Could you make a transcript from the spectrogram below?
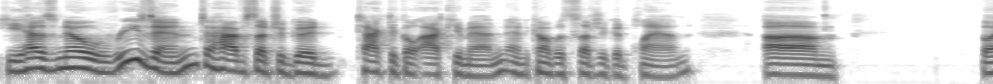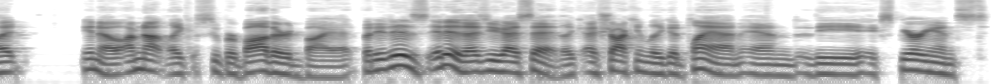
he has no reason to have such a good tactical acumen and come up with such a good plan. Um, but you know, I'm not like super bothered by it. But it is, it is, as you guys said, like a shockingly good plan, and the experienced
